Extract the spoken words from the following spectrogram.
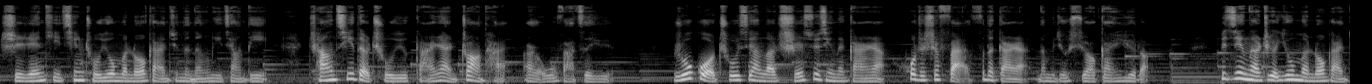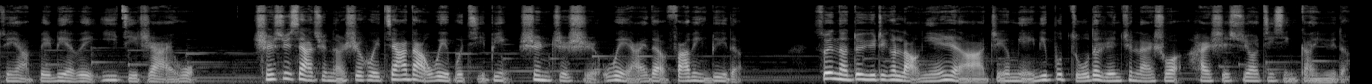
使人体清除幽门螺杆菌的能力降低，长期的处于感染状态而无法自愈。如果出现了持续性的感染或者是反复的感染，那么就需要干预了。毕竟呢，这个幽门螺杆菌呀被列为一级致癌物，持续下去呢是会加大胃部疾病甚至是胃癌的发病率的。所以呢，对于这个老年人啊，这个免疫力不足的人群来说，还是需要进行干预的。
